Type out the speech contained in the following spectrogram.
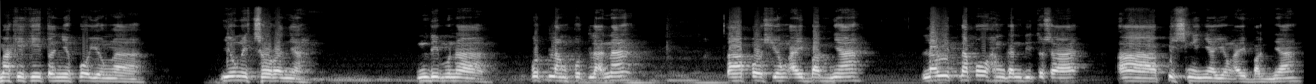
makikita niyo po yung ah, yung itsura niya. Hindi mo na putlang-putla na. Tapos yung eye bag niya, lawit na po hanggang dito sa ah, pisngi niya yung eye bag niya.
